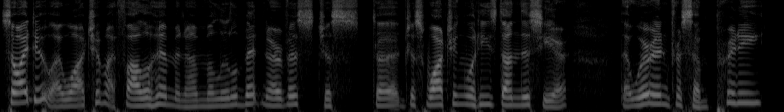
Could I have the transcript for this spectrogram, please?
So I do. I watch him. I follow him, and I'm a little bit nervous just uh, just watching what he's done this year. That we're in for some pretty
